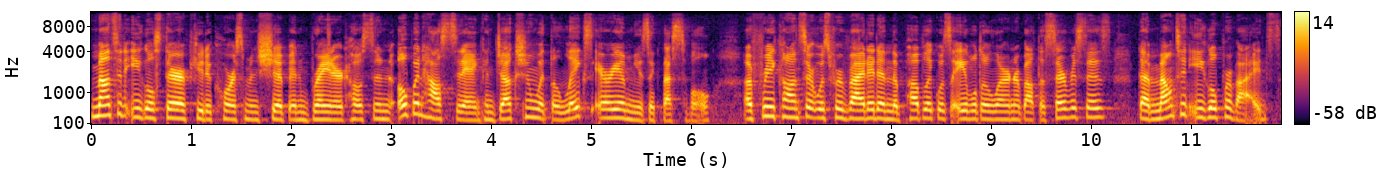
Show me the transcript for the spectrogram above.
Mounted Eagles Therapeutic Horsemanship in Brainerd hosted an open house today in conjunction with the Lakes Area Music Festival. A free concert was provided and the public was able to learn about the services that Mounted Eagle provides.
